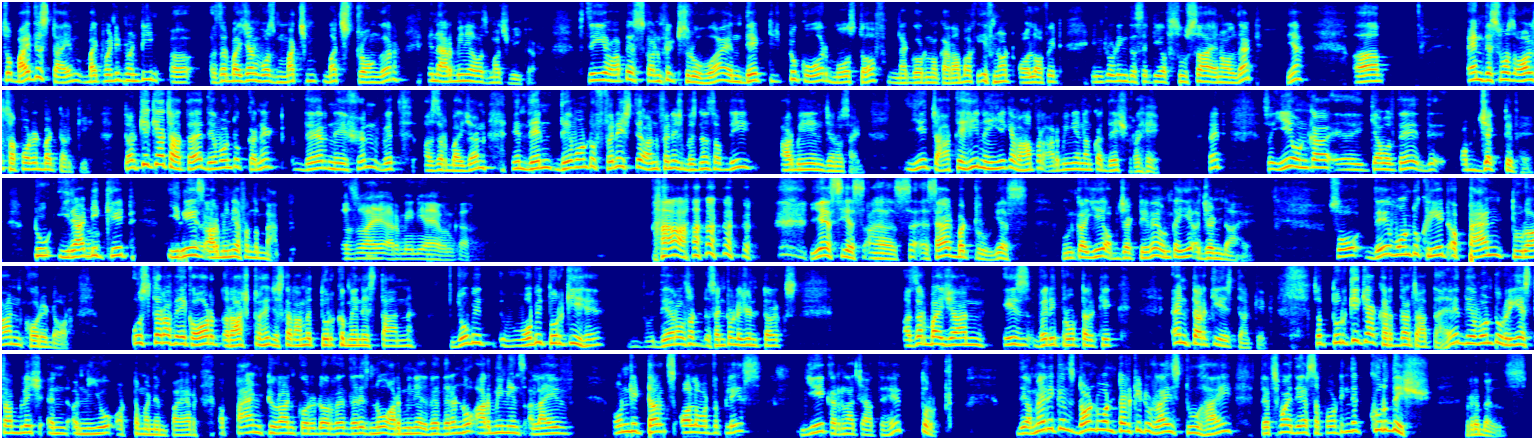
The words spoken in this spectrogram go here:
so by this time by 2020 uh, azerbaijan was much much stronger and armenia was much weaker so ये वापस कॉन्फ्लिक्ट शुरू हुआ and they took over most of Nagorno Karabakh if not all of it including the city of Shusha and all that या and this was all supported by turkey turkey kya chahta hai they want to connect their nation with azerbaijan and then they want to finish the unfinished business of the armenian genocide ये चाहते ही नहीं है कि वहाँ पर Armenia नाम का देश रहे राइट सो ये उनका क्या बोलते हैं ऑब्जेक्टिव है to eradicate erase Armenia from the map that's why Armenia है उनका। हाँ। Yes yes sad but true yes उनका ये ऑब्जेक्टिव है उनका ये एजेंडा है। So they want to create a pan Turan corridor उस तरफ़ एक और राष्ट्र है जिसका नाम है तुर्कमेनिस्तान। जो भी वो भी तुर्की है। They are also Central Asian Turks Azerbaijan is very pro Turkic And Turkey is Turkic so तुर्की क्या करना चाहता है they want to reestablish an a new Ottoman empire a pan Turan corridor where there is no Armenian where there are no Armenians alive only Turks all over the place ये करना चाहते हैं तुर्क The Americans don't want Turkey to rise too high. That's why they are supporting the Kurdish rebels.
